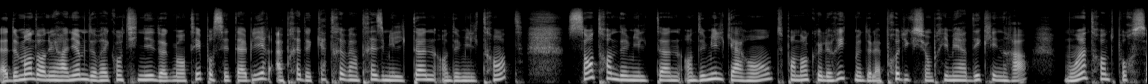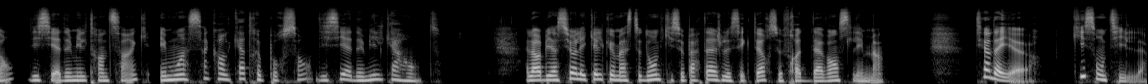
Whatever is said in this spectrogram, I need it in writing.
la demande en uranium devrait continuer d'augmenter pour s'établir à près de 93 000 tonnes en 2030, 132 000 tonnes en 2040, pendant que le rythme de la production primaire déclinera, moins 30% d'ici à 2035 et moins 54% d'ici à 2040. Alors bien sûr, les quelques mastodontes qui se partagent le secteur se frottent d'avance les mains. Tiens d'ailleurs, qui sont-ils?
